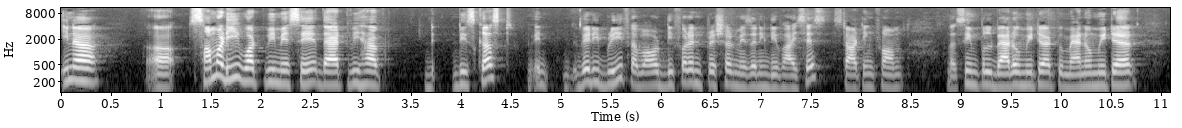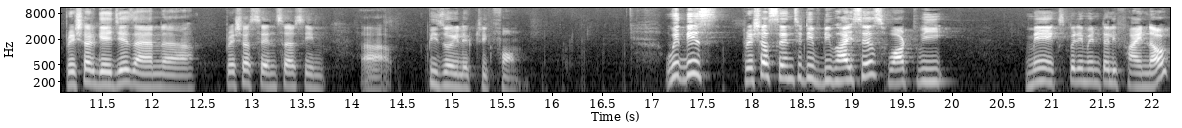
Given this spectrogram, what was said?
In a uh, summary what we may say that we have discussed in very brief about different pressure measuring devices starting from the simple barometer to manometer pressure gauges and uh, pressure sensors in uh, piezoelectric form. With these pressure sensitive devices what we may experimentally find out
